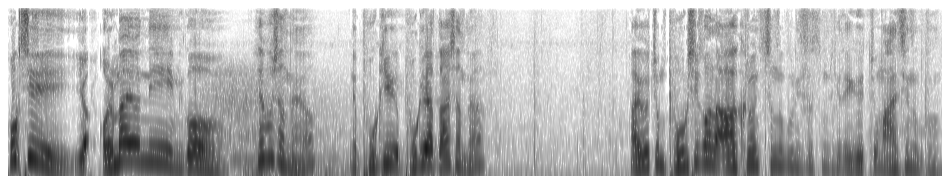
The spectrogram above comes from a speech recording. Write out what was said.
혹시, 여, 얼마요님 이거 해보셨나요? 네, 보기, 보기라도 하셨나요? 아, 이거 좀 보시거나, 아, 그런 시청자분 있었으면 좋겠다. 이거 좀 아시는 분.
